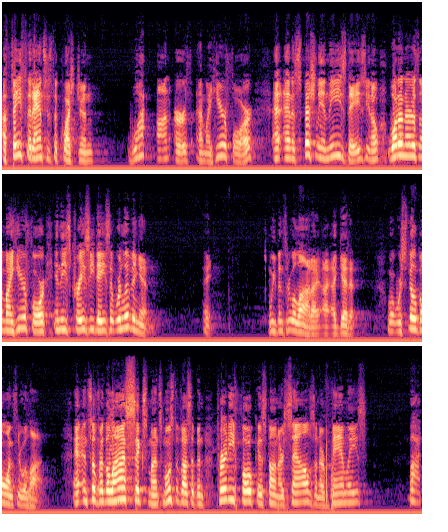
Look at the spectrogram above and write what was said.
a faith that answers the question, what on earth am I here for? And, and, especially in these days, you know, what on earth am I here for in these crazy days that we're living in? Hey, we've been through a lot. I, I, I get it. We're still going through a lot. And, and so for the last six months, most of us have been pretty focused on ourselves and our families. But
